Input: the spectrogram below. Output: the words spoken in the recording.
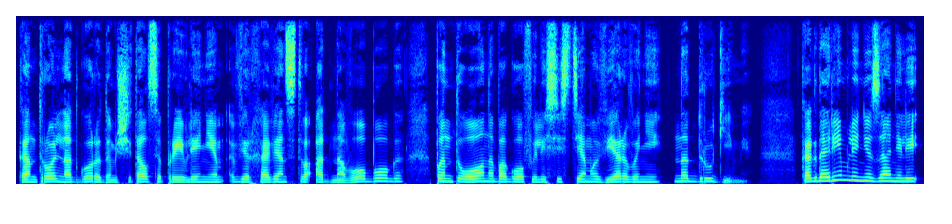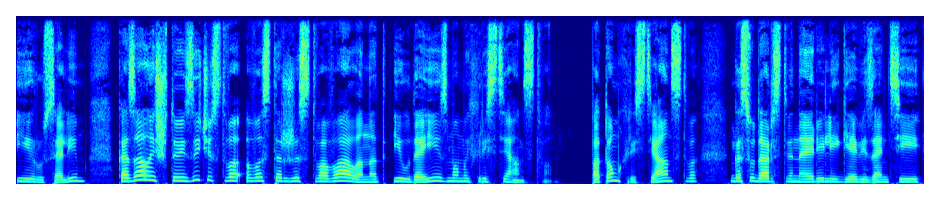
Контроль над городом считался проявлением верховенства одного бога, пантеона богов или системы верований над другими. Когда римляне заняли Иерусалим, казалось, что язычество восторжествовало над иудаизмом и христианством. Потом христианство, государственная религия Византии,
